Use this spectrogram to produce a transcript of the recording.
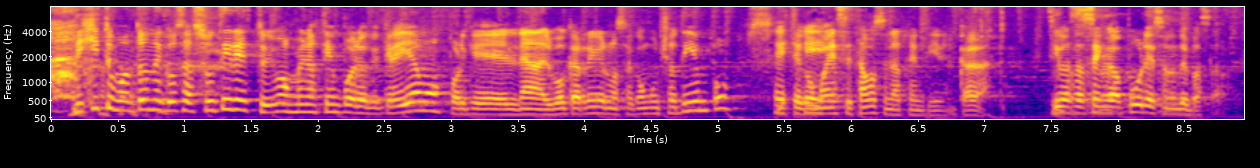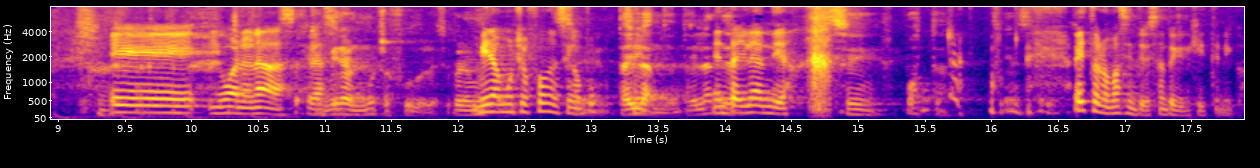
dijiste un montón de cosas útiles, tuvimos menos tiempo de lo que creíamos porque nada, el Boca River nos sacó mucho tiempo. Viste cómo es, estamos en Argentina, cagaste. Si ibas a Singapur eso no te pasaba. Eh, y bueno, nada. Miran mucho fútbol. eso, pero- Mira mucho fútbol en Sí, Singapur. en Tailandia, Sí. en Tailandia. En Tailandia. Sí, posta. Esto es lo más interesante que dijiste, Nico.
